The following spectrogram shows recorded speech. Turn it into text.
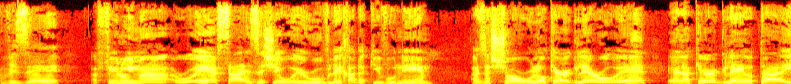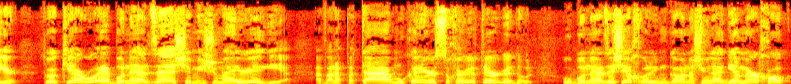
וזה אפילו אם הרועה עשה איזשהו עירוב לאחד הכיוונים, אז השור הוא לא כרגלי הרועה, אלא כרגלי אותה העיר. זאת אומרת, כי הרועה בונה על זה שמישהו מהעיר יגיע. אבל הפתם הוא כנראה סוחר יותר גדול. הוא בונה על זה שיכולים גם אנשים להגיע מרחוק.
